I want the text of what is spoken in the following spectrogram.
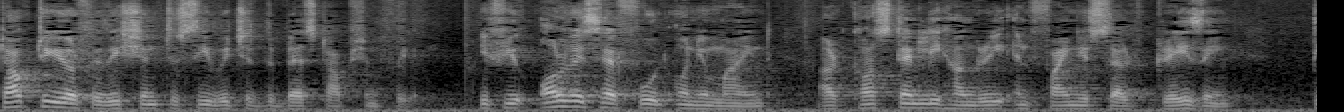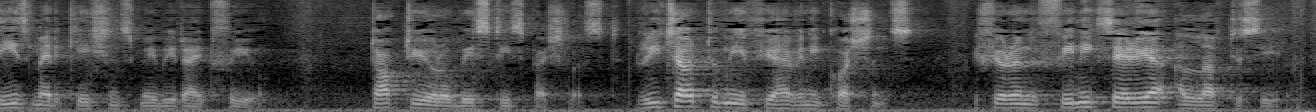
Talk to your physician to see which is the best option for you. If you always have food on your mind, are constantly hungry, and find yourself grazing, these medications may be right for you. Talk to your obesity specialist. Reach out to me if you have any questions. If you're in the Phoenix area, I'd love to see you.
